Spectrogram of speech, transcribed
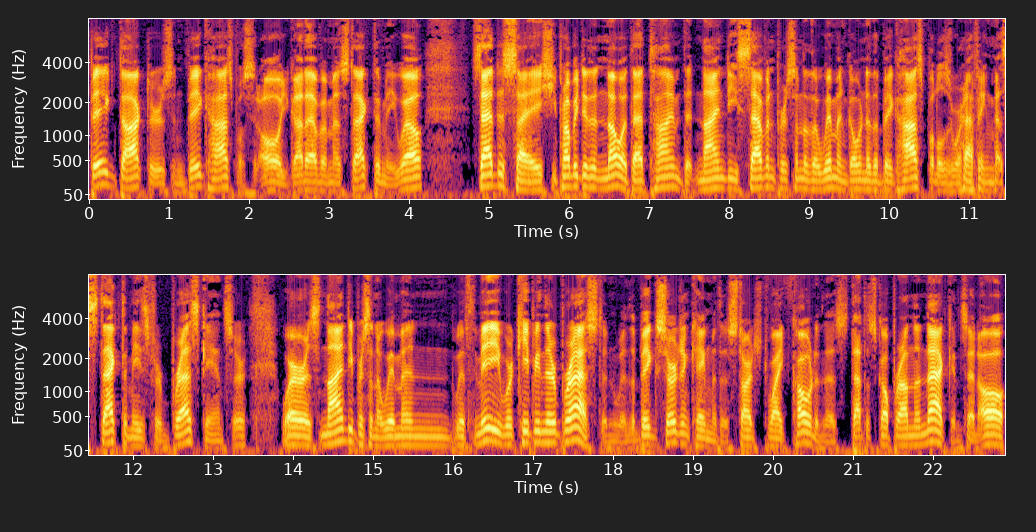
big doctors and big hospitals. Said, "Oh, you got to have a mastectomy." Well, Sad to say, she probably didn't know at that time that 97% of the women going to the big hospitals were having mastectomies for breast cancer, whereas 90% of women with me were keeping their breast. And when the big surgeon came with a starched white coat and the stethoscope around the neck and said, "Oh,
